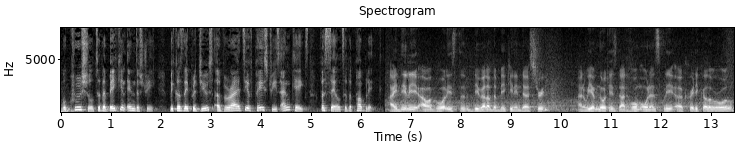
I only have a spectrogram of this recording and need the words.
were crucial to the baking industry because they produce a variety of pastries and cakes for sale to the public. Ideally, our goal is to develop the baking industry, and we have noticed that homeowners play a critical role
